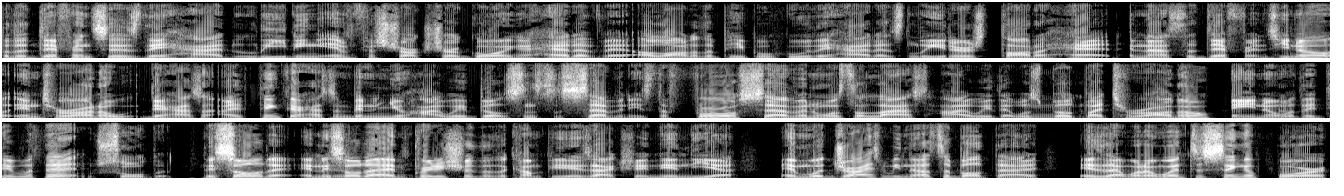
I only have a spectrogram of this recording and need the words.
But the difference is they had leading infrastructure going ahead of it. A lot of the people who they had as leaders thought ahead, and that's the difference. You know, in Toronto, there hasn't. I think there hasn't been a new highway built since the '70s. The 407 was the last highway that was built mm. by Toronto, and you know what they did with it? Sold it. They sold it, and they sold it. I'm pretty sure that the company is actually in India. And what drives me nuts about that is that when I went to Singapore,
